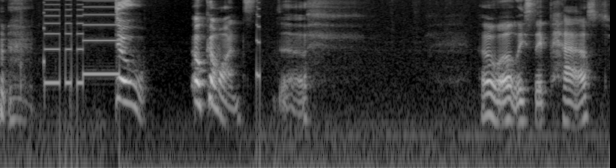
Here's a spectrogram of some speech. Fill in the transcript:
no! Oh, come on. Uh, oh, well, at least they passed.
